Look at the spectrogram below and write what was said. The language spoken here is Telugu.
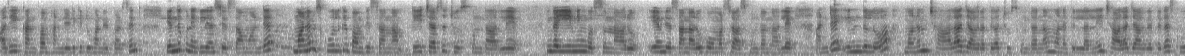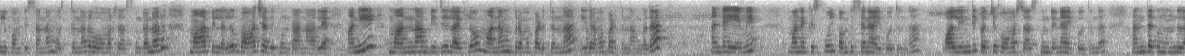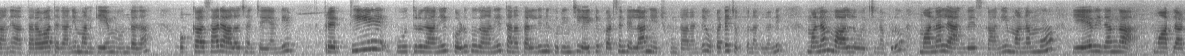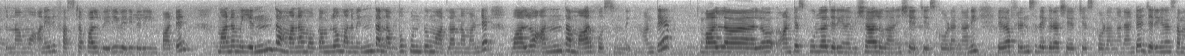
అది కన్ఫర్మ్ హండ్రెడ్కి టూ హండ్రెడ్ పర్సెంట్. ఎందుకు నెగ్లిజెన్స్ చేస్తాము అంటే మనం స్కూల్కి పంపిస్తున్నాం టీచర్స్ చూసుకుంటారులే. ఇంకా ఈవినింగ్ వస్తున్నారు. ఏం చేస్తున్నారు? హోంవర్క్స్ రాసుకుంటున్నారులే. అంటే ఇందులో మనం చాలా జాగ్రత్తగా చూసుకుంటున్నాం. మన పిల్లల్ని చాలా జాగ్రత్తగా స్కూల్కి పంపిస్తున్నాం. వస్తున్నారు హోంవర్క్స్ రాసుకుంటున్నారు. మా పిల్లలు బాగా చదువుకుంటున్నారులే అని మన బిజీ లైఫ్లో మనం భ్రమపడుతున్నా ఈ భ్రమపడుతున్నాం కదా. అంటే ఏమి? మనకి స్కూల్ పంపిస్తేనే అయిపోతుందా? వాళ్ళ ఇంటికి వచ్చి హోంవర్క్స్ రాసుకుంటేనే అయిపోతుందా? అంతకు ముందు కానీ ఆ తర్వాత కానీ మనకి ఏం ఉండదా? ఒక్కసారి ఆలోచన చేయండి. ప్రతి కూతురు కానీ కొడుకు కానీ తన తల్లిని గురించి ఎయిటీ పర్సెంట్ ఎలా నేర్చుకుంటారంటే ఒకటే చెప్తున్నా చూడండి. మనం వాళ్ళు వచ్చినప్పుడు మన లాంగ్వేజ్ కానీ మనము ఏ విధంగా మాట్లాడుతున్నాము అనేది first of all very very very important. మనము ఎంత మన ముఖంలో మనం ఎంత నవ్వుకుంటూ మాట్లాడినామంటే వాళ్ళు అంత మార్పు వస్తుంది. అంటే వాళ్ళలో అంటే స్కూల్లో జరిగిన విషయాలు కానీ షేర్ చేసుకోవడం కానీ లేదా ఫ్రెండ్స్ దగ్గర షేర్ చేసుకోవడం కానీ అంటే జరిగిన సం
